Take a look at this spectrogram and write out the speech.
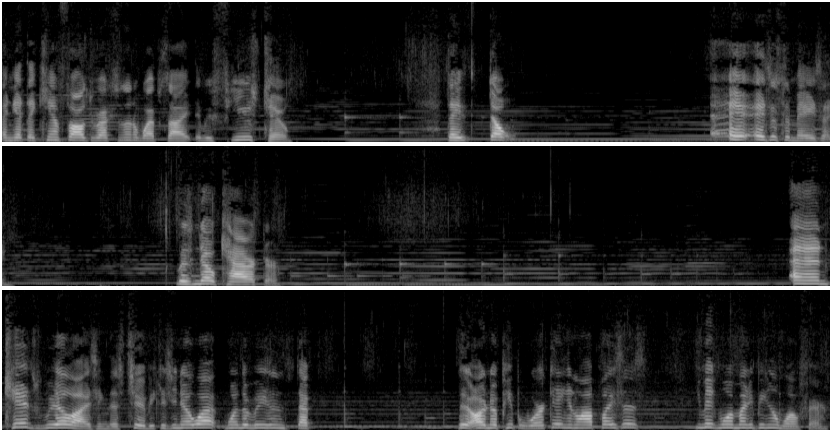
and yet they can't follow directions on a website. They refuse to. They don't it, it's just amazing. There's no character. And kids realizing this too, because you know what? One of the reasons that there are no people working in a lot of places, you make more money being on welfare.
